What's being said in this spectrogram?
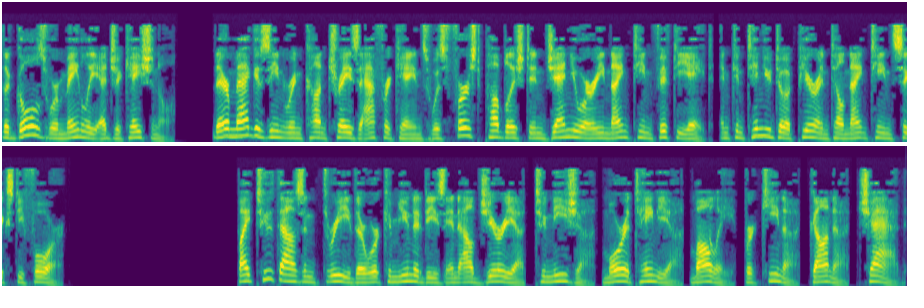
The goals were mainly educational. Their magazine Rencontres Africaines was first published in January 1958, and continued to appear until 1964. By 2003 there were communities in Algeria, Tunisia, Mauritania, Mali, Burkina, Ghana, Chad,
